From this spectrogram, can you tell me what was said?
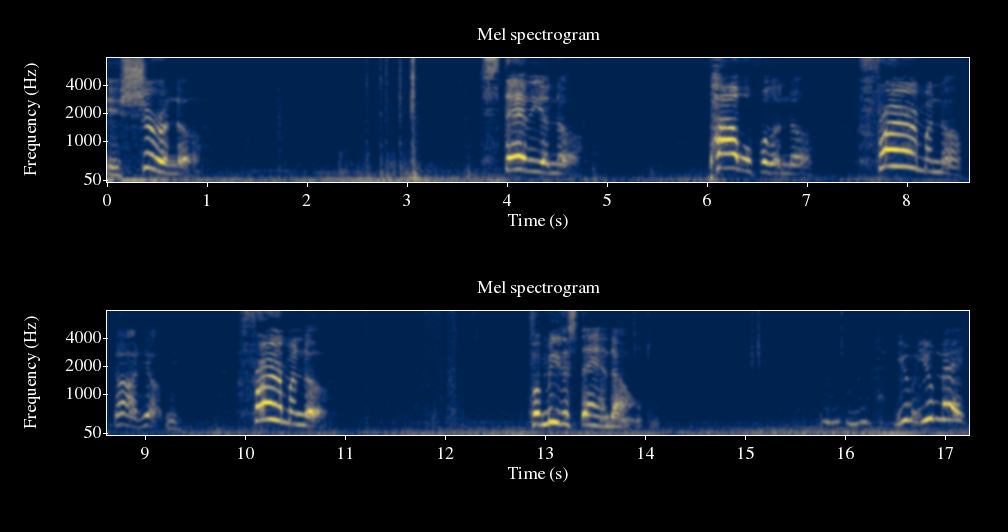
is sure enough, steady enough, powerful enough, firm enough. God help me. Firm enough for me to stand on. You you may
